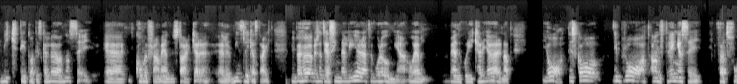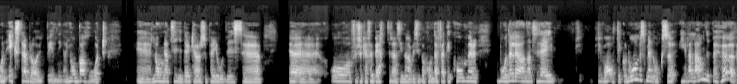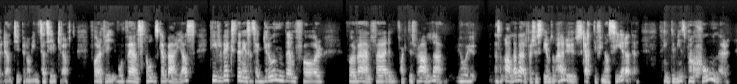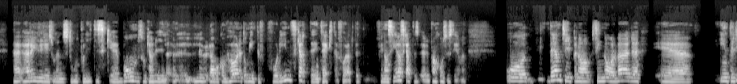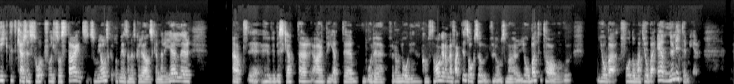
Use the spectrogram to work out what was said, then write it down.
viktigt och att det ska löna sig Eh, kommer fram ännu starkare, eller minst lika starkt. Vi behöver så att säga signalera för våra unga och även människor i karriären att ja, det, ska, det är bra att anstränga sig för att få en extra bra utbildning och jobba hårt, eh, långa tider kanske periodvis, eh, eh, och försöka förbättra sin arbetssituation därför att det kommer både löna sig privatekonomiskt men också hela landet behöver den typen av initiativkraft för att vi, vårt välstånd ska bärgas. Tillväxten är så att säga grunden för, för välfärden faktiskt för alla. Vi har ju nästan alla välfärdssystem som är ju skattefinansierade. Inte minst pensioner. Här, här är ju det en stor politisk eh, bomb som kan vila, eh, lura bakom hörnet om vi inte får in skatteintäkter för att finansiera skatte, eh, pensionssystemet. Och den typen av signalvärde eh, inte riktigt kanske så, fullt så starkt som jag åtminstone skulle önska när det gäller att eh, hur vi beskattar arbete både för de låginkomsttagarna men faktiskt också för de som har jobbat ett tag och jobba, få dem att jobba ännu lite mer.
